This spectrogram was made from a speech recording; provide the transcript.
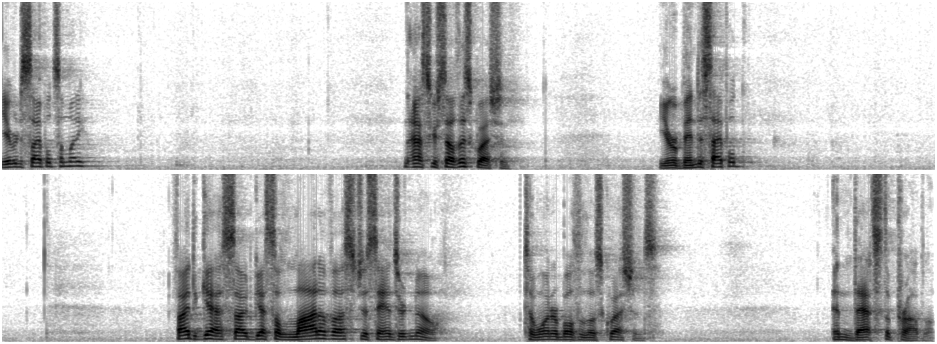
You ever discipled somebody? Ask yourself this question You ever been discipled? If I had to guess, I would guess a lot of us just answered no to one or both of those questions. And that's the problem.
